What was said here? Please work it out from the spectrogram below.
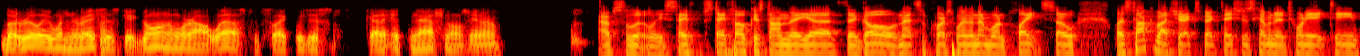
But really, when the races get going and we're out west, it's like we just got to hit the nationals, you know. Absolutely. Stay stay focused on the uh, the goal, and that's of course one of the number one plates. So let's talk about your expectations coming into 2018.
